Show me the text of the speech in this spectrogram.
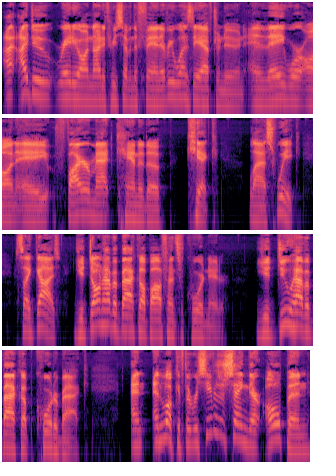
I, I do radio on 93.7 The Fan every Wednesday afternoon, and they were on a Fire Matt Canada kick last week. It's like, guys, you don't have a backup offensive coordinator. You do have a backup quarterback. And and look, if the receivers are saying they're open,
